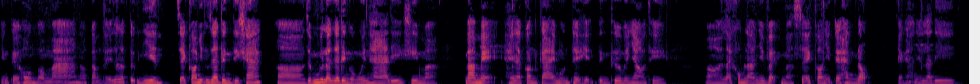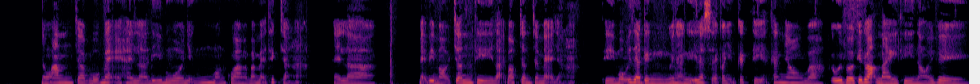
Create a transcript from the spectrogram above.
những cái hôn vào má nó cảm thấy rất là tự nhiên. Sẽ có những gia đình thì khác. À, giống như là gia đình của nguyên hà đi khi mà ba mẹ hay là con cái muốn thể hiện tình thương với nhau thì uh, lại không làm như vậy mà sẽ có những cái hành động. Chẳng hạn như là đi nấu ăn cho bố mẹ hay là đi mua những món quà mà ba mẹ thích chẳng hạn. Hay là mẹ bị mỏi chân thì lại bóp chân cho mẹ chẳng hạn. Thì mỗi gia đình nguyên hà nghĩ là sẽ có những cách thể hiện khác nhau và đối với cái đoạn này thì nói về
